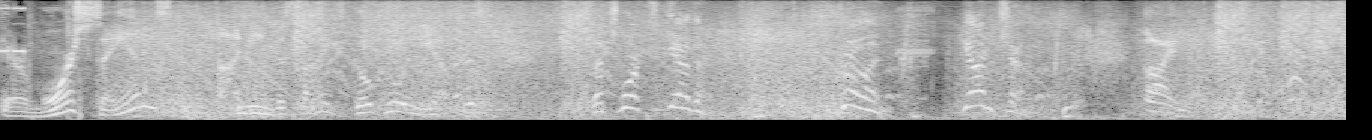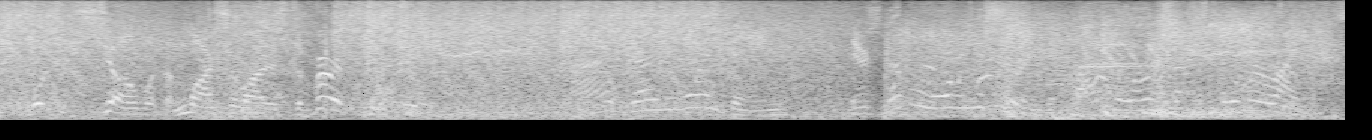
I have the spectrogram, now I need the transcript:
There are more Saiyans? I mean, besides Goku and the others? Let's work together! Krillin! Yamcha! I know. We're gonna show 'em what the martial artist of Earth can do. I'll tell you one thing. There's nothing more reassuring than fighting alongside former rivals.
